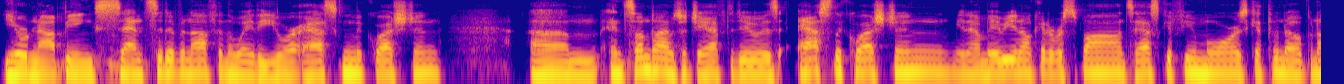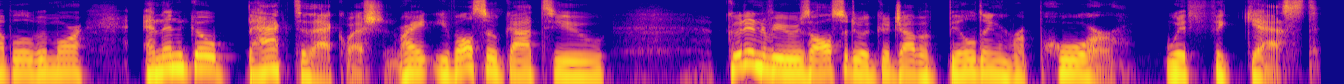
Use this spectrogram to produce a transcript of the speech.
you're not being sensitive enough in the way that you are asking the question. Um, and sometimes what you have to do is ask the question, you know, maybe you don't get a response, ask a few more, get them to open up a little bit more, and then go back to that question, right? You've also got to Good interviewers also do a good job of building rapport with the guest.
